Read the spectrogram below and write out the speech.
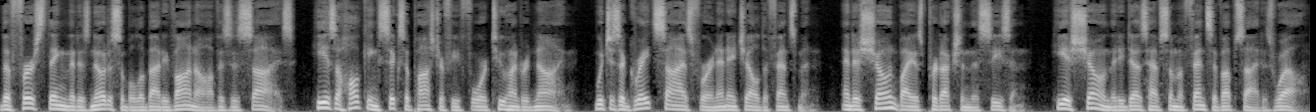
The first thing that is noticeable about Ivanov is his size. He is a hulking 6 apostrophe 4 209, which is a great size for an NHL defenseman, and as shown by his production this season, he has shown that he does have some offensive upside as well.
